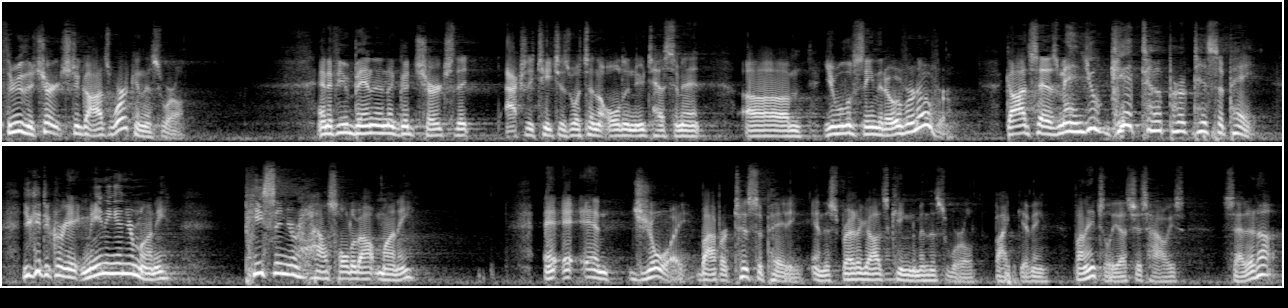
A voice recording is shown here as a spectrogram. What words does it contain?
through the church to God's work in this world. And if you've been in a good church that actually teaches what's in the Old and New Testament, um, you will have seen that over and over. God says, man, you get to participate. You get to create meaning in your money, peace in your household about money, and, and joy by participating in the spread of God's kingdom in this world by giving financially. That's just how He's set it up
